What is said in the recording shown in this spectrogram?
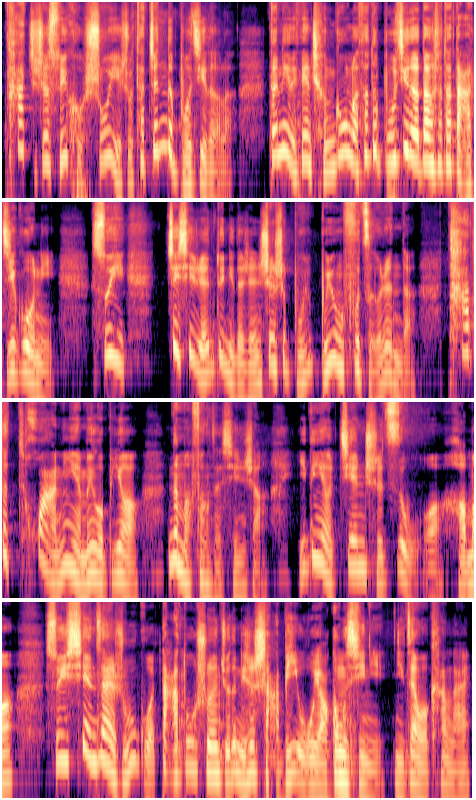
他只是随口说一说，他真的不记得了。等你哪天成功了，他都不记得当时他打击过你，所以。这些人对你的人生是不不用负责任的，他的话你也没有必要那么放在心上，一定要坚持自我，好吗？所以现在如果大多数人觉得你是傻逼，我要恭喜你，你在我看来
